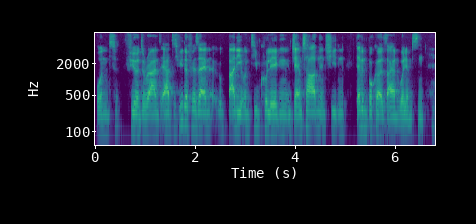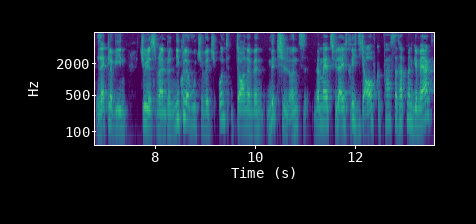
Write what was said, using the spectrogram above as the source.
Und für Durant, er hat sich wieder für seinen Buddy und Teamkollegen James Harden entschieden, Devin Booker, Zion Williamson, Zach Levine, Julius Randle, Nikola Vucevic und Donovan Mitchell. Und wenn man jetzt vielleicht richtig aufgepasst hat, hat man gemerkt,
